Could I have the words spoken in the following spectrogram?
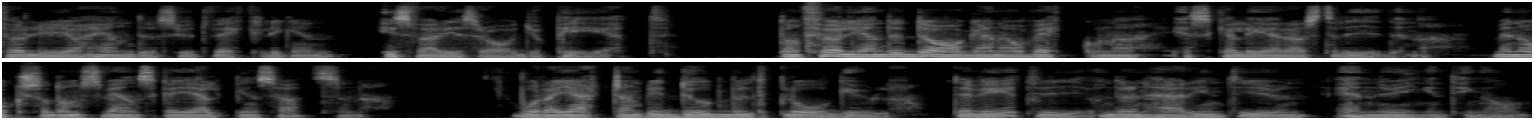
följer jag händelseutvecklingen i Sveriges Radio P1. De följande dagarna och veckorna eskalerar striderna, men också de svenska hjälpinsatserna. Våra hjärtan blir dubbelt blågula. Det vet vi under den här intervjun ännu ingenting om.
